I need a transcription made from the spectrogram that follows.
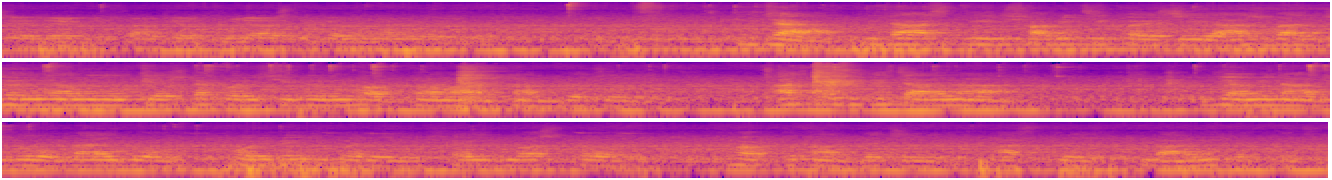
যে কালকের পূজা পূজা আসতে সবই ঠিক হয়েছে। আসবার জন্য আমি চেষ্টা করেছি তুমি ভক্ত আমার কাঁদতেছে আসতে দিতে চায় না। যে আমি নাচবো, গাইবো, করবে কি করে? সেই গ্রস্ত ভক্ত কাঁদতেছে আসতে বারণ করতেছে।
